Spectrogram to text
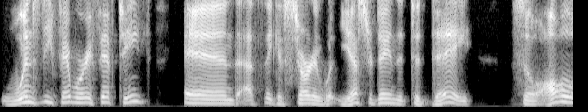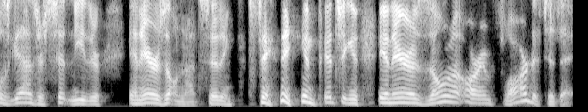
Wednesday, February 15th. And I think it started what yesterday and today so all those guys are sitting either in Arizona, not sitting, standing and pitching in, Arizona or in Florida today.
